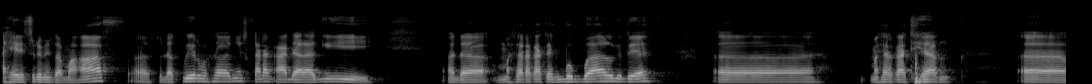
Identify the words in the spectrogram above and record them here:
akhirnya sudah minta maaf eh, sudah clear masalahnya. Sekarang ada lagi ada masyarakat yang bebal gitu ya. Eh masyarakat yang eh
